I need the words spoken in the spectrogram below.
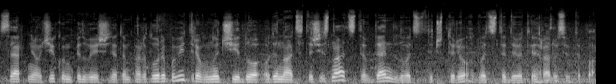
серпня очікуємо підвищення температури повітря вночі до 11-16, в день до 24-29 градусів тепла.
